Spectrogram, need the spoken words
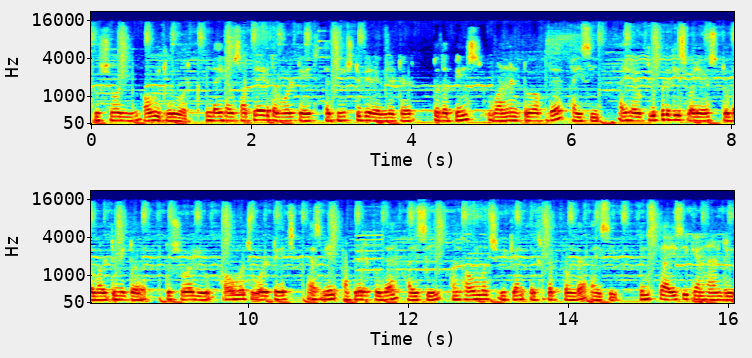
to show you how it will work and I have supplied the voltage that needs to be regulated to the pins 1 and 2 of the IC. I have clipped these wires to the multimeter to show you how much voltage has been applied to the IC and how much we can expect from the IC. Since the IC can handle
